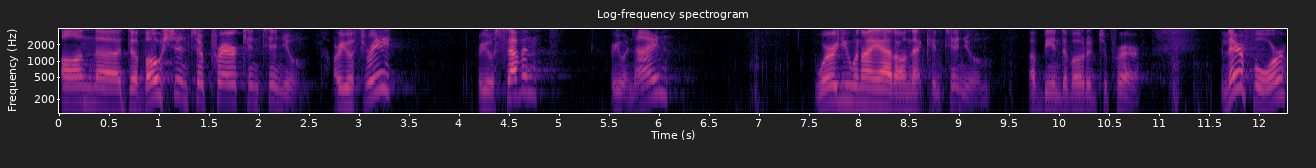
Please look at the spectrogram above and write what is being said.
on the devotion to prayer continuum? Are you a three? Are you a seven? Are you a nine? Where are you and I at on that continuum of being devoted to prayer? And therefore,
